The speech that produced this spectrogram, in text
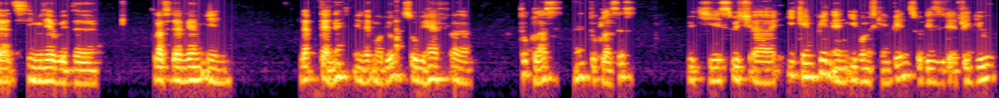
that's similar with the class diagram in lab 10 eh, in lab module. So we have uh, two class, eh, two classes which is which uh, eCampaign and e-bonus campaign. So this is the attribute,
